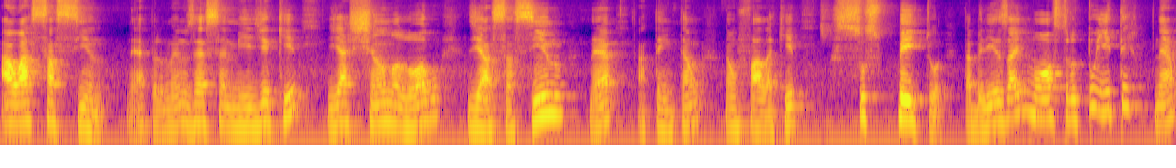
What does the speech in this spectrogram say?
ao assassino. Né? Pelo menos essa mídia aqui já chama logo de assassino, né? Até então não fala aqui suspeito, tá beleza? Aí mostra o Twitter, né?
